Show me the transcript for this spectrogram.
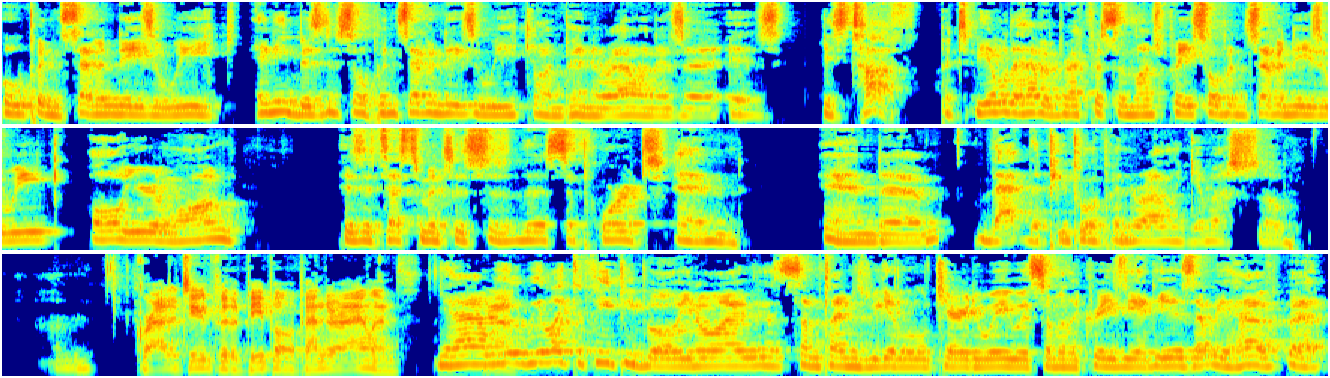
open seven days a week, any business open seven days a week on Pender Island is a is is tough. But to be able to have a breakfast and lunch place open seven days a week all year long is a testament to the support and and um, that the people of Pender Island give us. So um, gratitude for the people of Pender Island. Yeah, yeah, We, we like to feed people. You know, I sometimes we get a little carried away with some of the crazy ideas that we have, but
